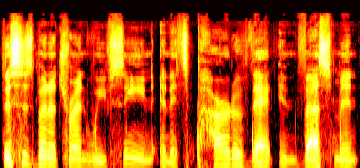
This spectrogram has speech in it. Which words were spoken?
This has been a trend we've seen, and it's part of that investment,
